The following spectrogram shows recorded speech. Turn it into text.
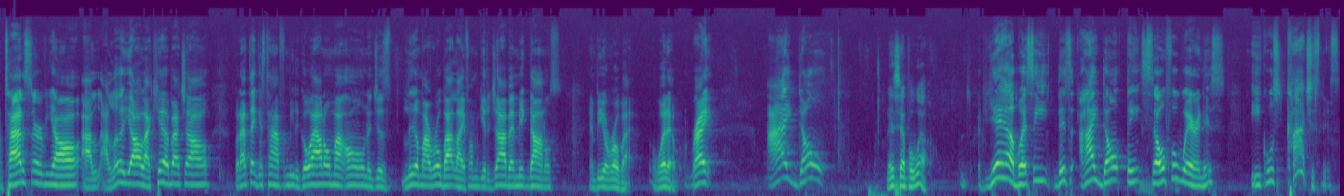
I'm tired of serving y'all. I, I love y'all. I care about y'all. But I think it's time for me to go out on my own and just live my robot life. I'm gonna get a job at McDonald's and be a robot or whatever, right? I don't. Her well. Yeah, but see, this I don't think self awareness equals consciousness.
